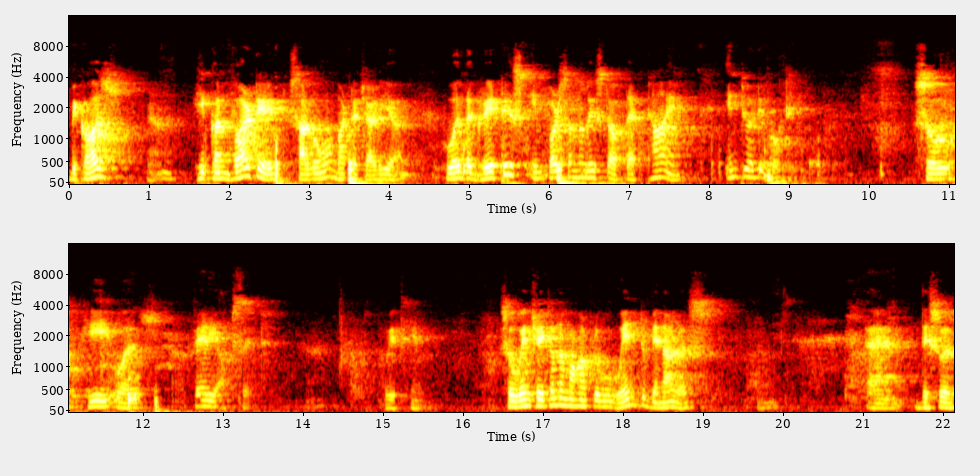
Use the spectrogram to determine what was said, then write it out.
Because he converted Sarvabhauma Bhattacharya, who was the greatest impersonalist of that time, into a devotee. So he was very upset with him. So when Chaitanya Mahaprabhu went to Benares, and this was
